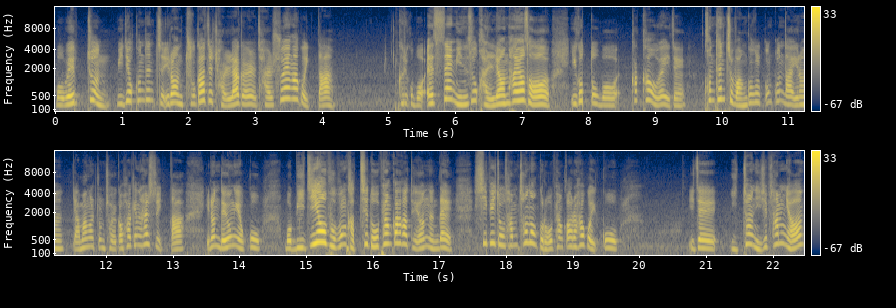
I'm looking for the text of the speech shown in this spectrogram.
뭐 웹툰, 미디어 콘텐츠 이런 두 가지 전략을 잘 수행하고 있다. 그리고 뭐 SM 인수 관련하여서 이것도 뭐 카카오에 이제 컨텐츠 왕국을 꿈꾼다 이런 야망을 좀 저희가 확인을 할 수 있다 이런 내용이었고 뭐 미디어 부분 가치도 평가가 되었는데 12조 3천억으로 평가를 하고 있고 이제 2023년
